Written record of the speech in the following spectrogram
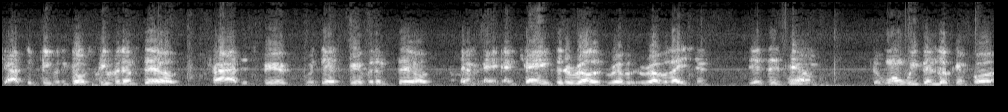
Got the people to go see for themselves, tried the spirit with their spirit for themselves, and, and, and came to the revelation, this is him, the one we've been looking for.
